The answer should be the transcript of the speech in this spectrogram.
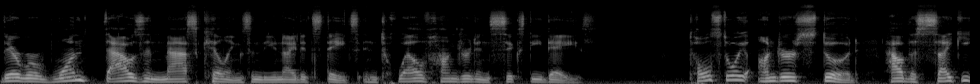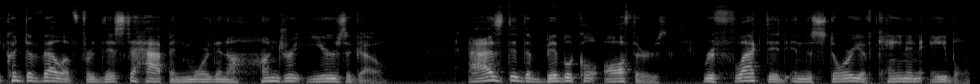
there were 1,000 mass killings in the United States in 1,260 days. Tolstoy understood how the psyche could develop for this to happen more than a hundred years ago, as did the biblical authors reflected in the story of Cain and Abel.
